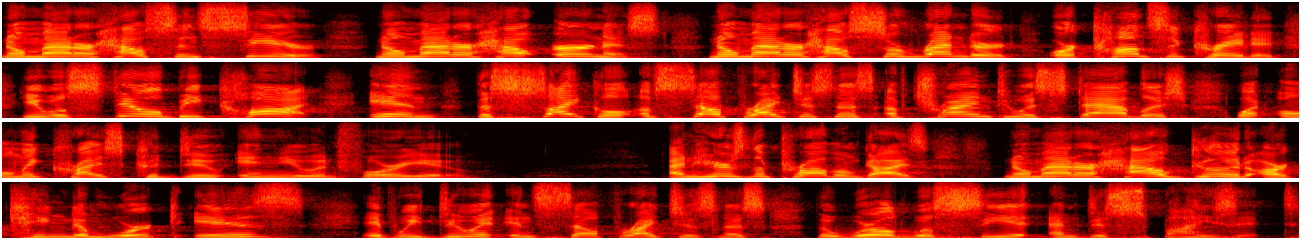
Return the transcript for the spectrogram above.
No matter how sincere, no matter how earnest, no matter how surrendered or consecrated, you will still be caught in the cycle of self righteousness of trying to establish what only Christ could do in you and for you. And here's the problem, guys no matter how good our kingdom work is, if we do it in self righteousness, the world will see it and despise it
